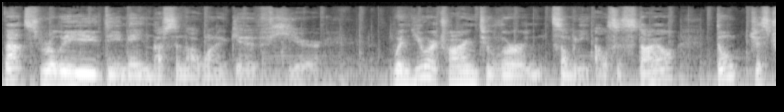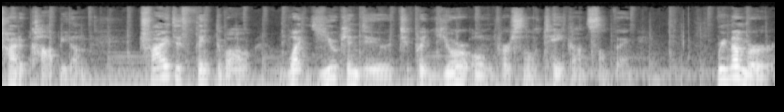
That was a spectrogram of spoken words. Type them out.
That's really the main lesson I want to give here. When you are trying to learn somebody else's style, don't just try to copy them. Try to think about what you can do to put your own personal take on something. Remember,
